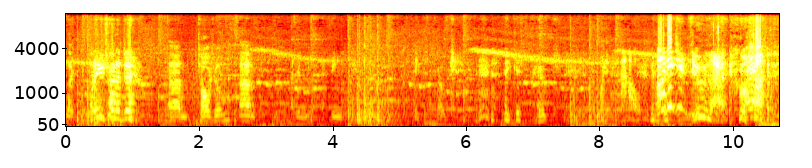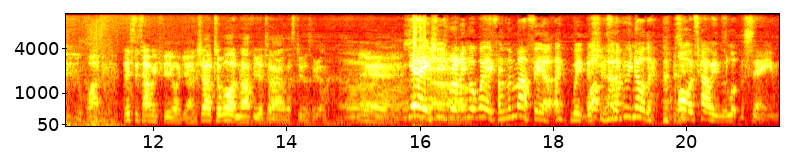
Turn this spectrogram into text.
Like, what are you trying to do? um, Talk to him. um, I think, I think, I think it's broke. I think it's broke. Wait, how? How did you do that? Why? Why? This is how we feel again. Chapter one, Mafia Town. Let's do this again. Yeah. Yay, she's Uh, running away from the mafia. I, wait, what? she- How do we know that? All Italians look the same.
